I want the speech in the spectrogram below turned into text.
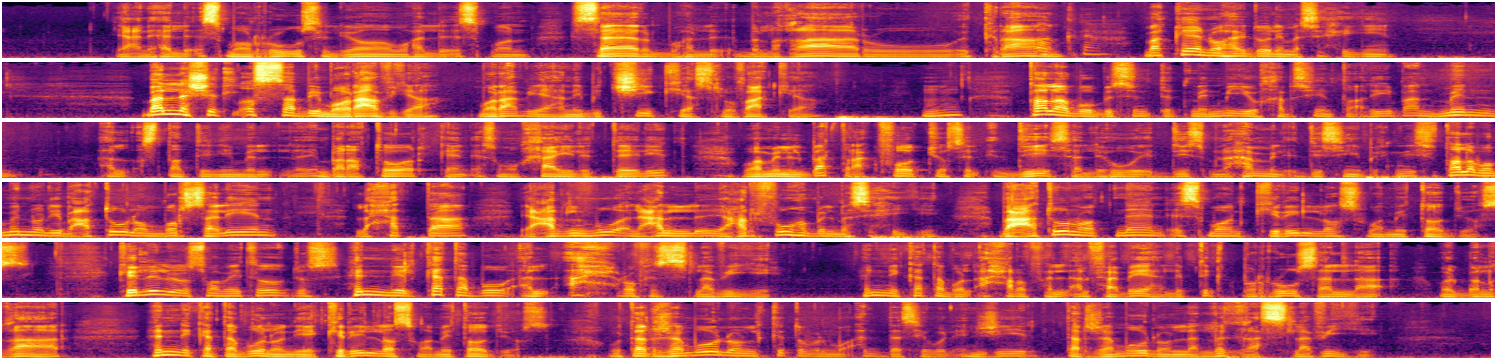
يعني هل اسمهم روس اليوم وهل اسمهم سرب وهل بلغار واوكران ما كانوا هدول مسيحيين. بلشت القصة بمورافيا مورافيا يعني بتشيكيا سلوفاكيا. طلبوا بسنة 850 تقريبا من القسطنطيني من الإمبراطور كان اسمه ميخايل الثالث ومن البطرك فوتيوس القديس اللي هو قديس من أهم القديسين بالكنيسة. طلبوا منهم يبعثوا لهم مرسلين لحتى يعلموا يعرفوهم بالمسيحية. بعثوا لهم اثنين اسمهم كيريلوس وميثوديوس كيرلس وميثوديوس هن اللي كتبوا الأحرف السلافية. هن كتبوا الأحرف الألفابية اللي بتكتبوا الروس هلأ والبلغار. هن كتبوا لهم كيرلس وميثوديوس وترجموا لهم الكتب المقدسة والإنجيل ترجموا لهم للغة السلافية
